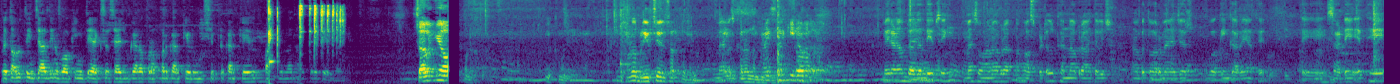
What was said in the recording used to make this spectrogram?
ਫਿਰ ਤੁਹਾਨੂੰ 3-4 ਦਿਨ ਵਾਕਿੰਗ ਤੇ ਐਕਸਰਸਾਈਜ਼ ਵਗੈਰਾ ਪ੍ਰੋਪਰ ਕਰਕੇ ਰੂਮ ਸ਼ਿਫਟ ਕਰਕੇ 5 ਦਿਨਾਂ ਤੱਕ ਘਰੇ ਭੇਜ ਦਾਂਗੇ। ਚੱਲ ਕੇ ਆਓ ਇੱਕ ਮਿੰਟ। ਥੋੜਾ ਬਰੀਫ ਚ ਸਰ ਕਰਿਓ। ਮੈਂ ਕਰਨ ਨੰਬਰ ਮੇਰਾ ਨਾਮ ਗਗਨਦੀਪ ਸਿੰਘ, ਮੈਂ ਸੁਹਾਣਾ ਹਸਪੀਟਲ ਖੰਨਾ ਬ੍ਰਾਂਚ ਦੇ ਵਿੱਚ ਬਤੌਰ ਮੈਨੇਜਰ ਵਰਕਿੰਗ ਕਰ ਰਿਹਾ ਇੱਥੇ। ਤੇ ਸਾਡੇ ਇੱਥੇ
